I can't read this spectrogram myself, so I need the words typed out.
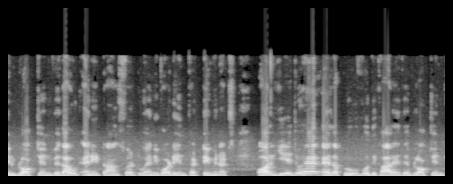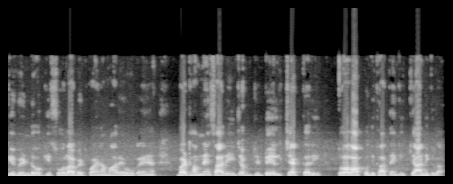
in blockchain without any transfer to anybody in 30 minutes और ये जो है एज अ प्रूफ वो दिखा रहे थे ब्लॉकचेन की विंडो की 16 बिटकॉइन हमारे हो गए हैं। बट हमने सारी जब डिटेल चेक करी तो अब आपको दिखाते हैं कि क्या निकला।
